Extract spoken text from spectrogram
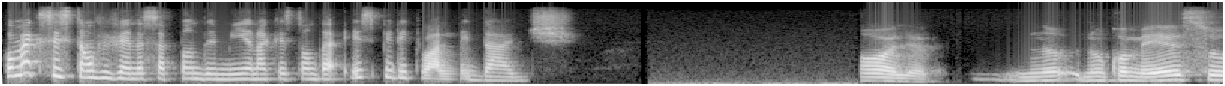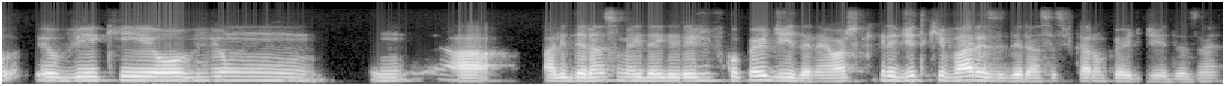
Como é que vocês estão vivendo essa pandemia na questão da espiritualidade? Olha, no, no começo eu vi que houve um, um a, a, liderança meio da igreja ficou perdida, né? Eu acho que acredito que várias lideranças ficaram perdidas, né?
